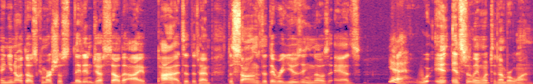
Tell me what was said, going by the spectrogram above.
And you know what those commercials they didn't just sell the iPods at the time. The songs that they were using in those ads Yeah, were in, instantly went to number 1.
